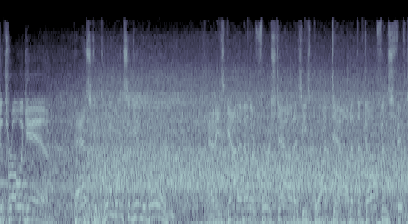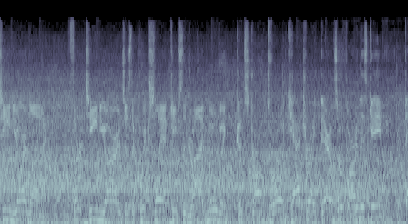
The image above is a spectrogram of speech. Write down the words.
To throw again. Pass complete once again to Bourne. And he's got another first down as he's brought down at the Dolphins' 15-yard line. 13 yards as the quick slant keeps the drive moving. Good strong throw and catch right there. And so far in this game, the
